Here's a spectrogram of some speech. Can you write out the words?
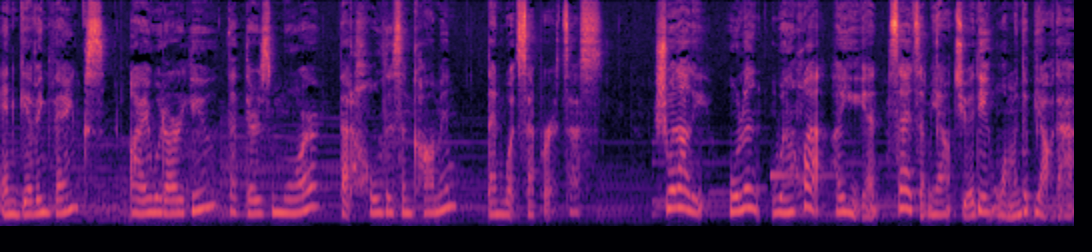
and giving thanks, I would argue that there's more that hold us in common than what separates us。说到底，无论文化和语言再怎么样决定我们的表达，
